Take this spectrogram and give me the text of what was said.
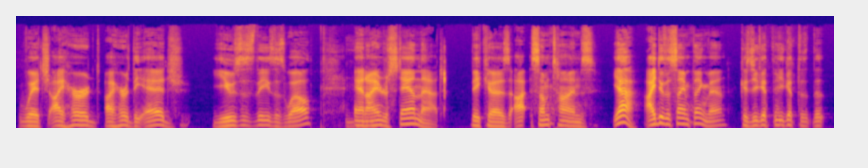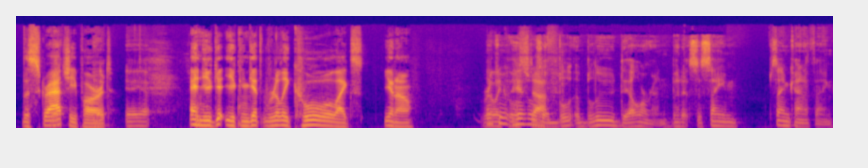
which I heard I heard the Edge uses these as well, and I understand that because I sometimes yeah I do the same thing, man. Because you get the, you get the, the, the scratchy part, Yeah, yeah. and you get you can get really cool like you know really cool his stuff. was a blue, a blue Delrin, but it's the same same kind of thing.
